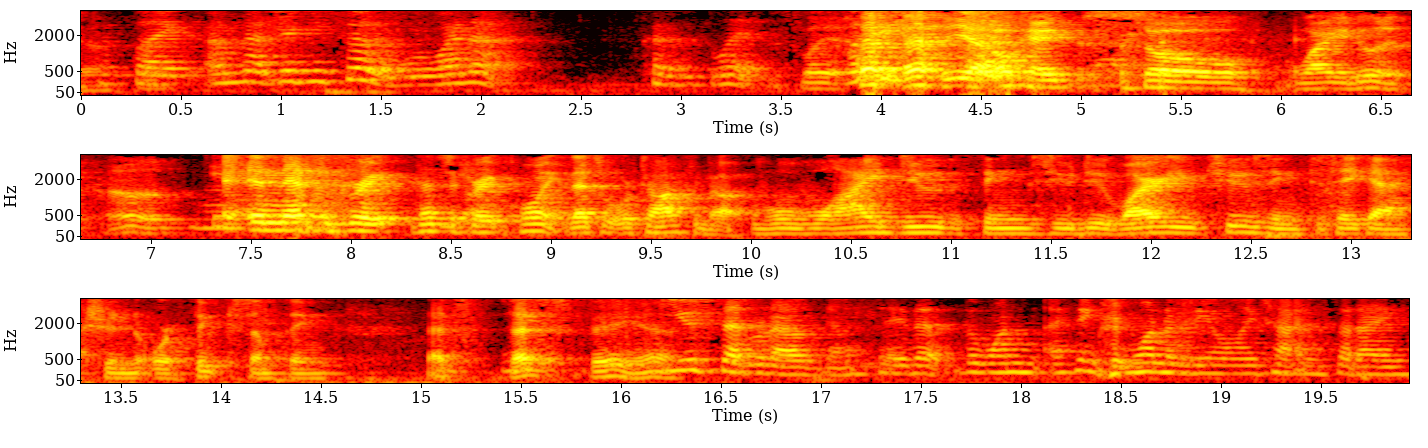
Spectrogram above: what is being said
yeah. it's like I'm not drinking soda. Well, why not? Because it's lit. It's late. yeah. okay, so why are you doing it? I don't know. And that's a great that's a Yeah. great point. That's what we're talking about. Well, why do the things you do? Why are you choosing to take action or think something? That's that's big, yeah. You said what I was going to say. That the one I think one of the only times that I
